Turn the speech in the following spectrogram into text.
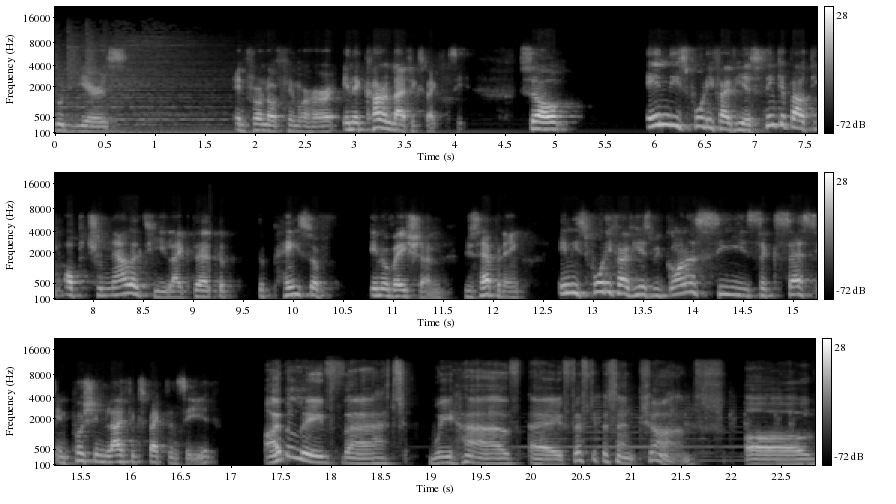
good years in front of him or her in the current life expectancy. So in these 45 years, think about the optionality, like the, the, the pace of innovation which is happening. In these 45 years, we're gonna see success in pushing life expectancy. I believe that we have a 50% chance of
